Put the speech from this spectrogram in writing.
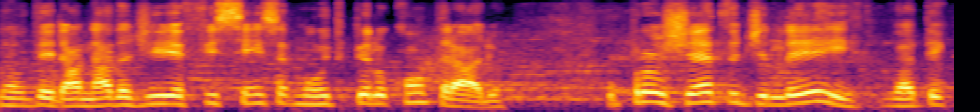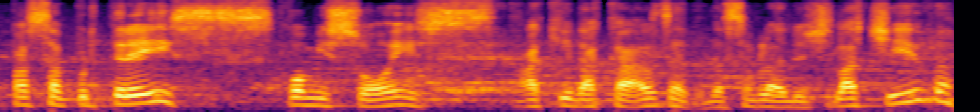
não terá nada de eficiência, muito pelo contrário. O projeto de lei vai ter que passar por três comissões aqui da Casa, da Assembleia Legislativa,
